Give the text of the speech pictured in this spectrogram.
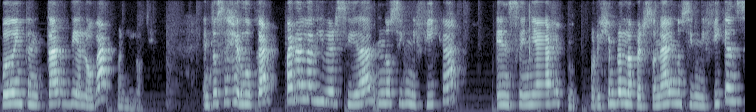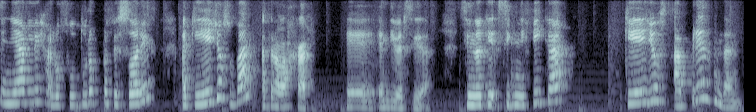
puedo intentar dialogar con el otro. Entonces, educar para la diversidad no significa enseñarles, por ejemplo, en lo personal, no significa enseñarles a los futuros profesores a que ellos van a trabajar eh, en diversidad, sino que significa que ellos aprendan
